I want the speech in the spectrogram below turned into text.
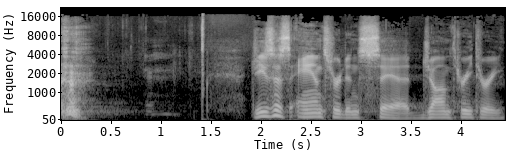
Jesus answered and said, John 3 3.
